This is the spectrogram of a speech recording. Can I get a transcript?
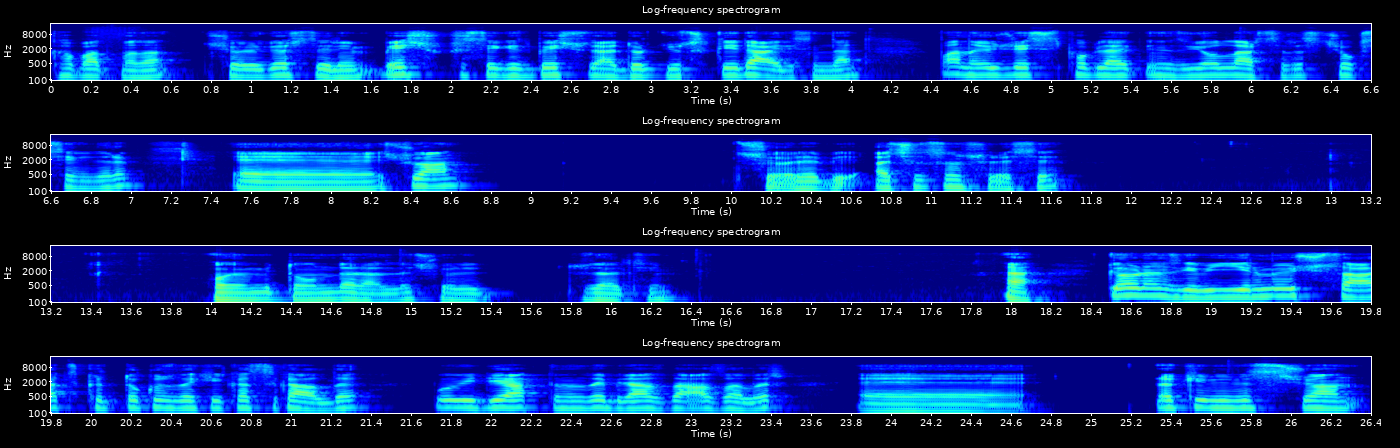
kapatmadan şöyle göstereyim. 548 554 147 ailesinden bana ücretsiz popülerliklerinizi yollarsanız çok sevinirim. Ee, şu an şöyle bir açılsın süresi. Oyun bir dondu herhalde. Şöyle düzelteyim. Heh, gördüğünüz gibi 23 saat 49 dakikası kaldı. Bu video attığınızda biraz daha azalır. Ee, rakibimiz şu an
